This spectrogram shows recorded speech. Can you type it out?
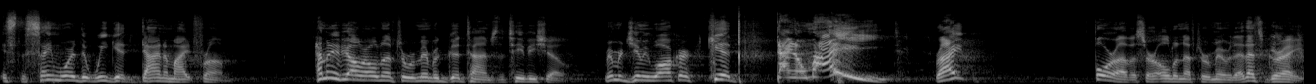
It's the same word that we get dynamite from. How many of y'all are old enough to remember Good Times, the TV show? Remember Jimmie Walker? Kid, dynamite, right? Four of us are old enough to remember that. That's great.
